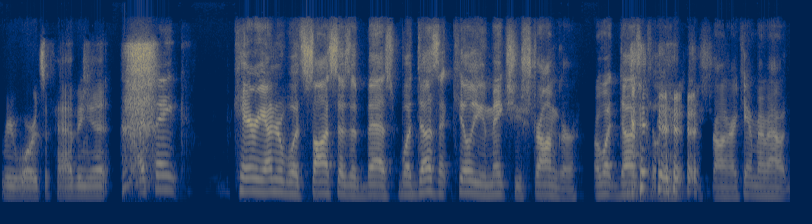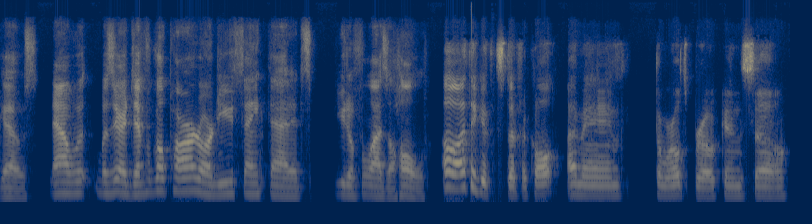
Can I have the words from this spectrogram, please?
rewards of having it. I think Carrie Underwood's song says it best. What doesn't kill you makes you stronger, or what does kill you makes you stronger. I can't remember how it goes. Now, was there a difficult part, or do you think that it's beautiful as a whole? Oh, I think it's difficult. I mean, the world's broken, so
